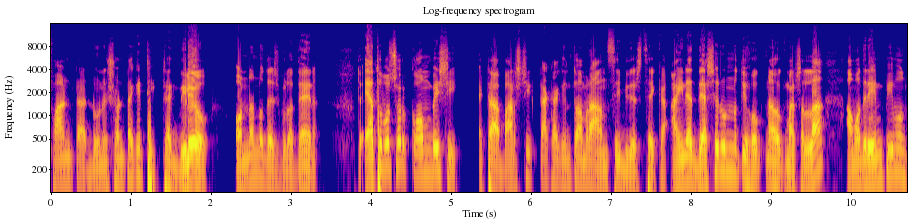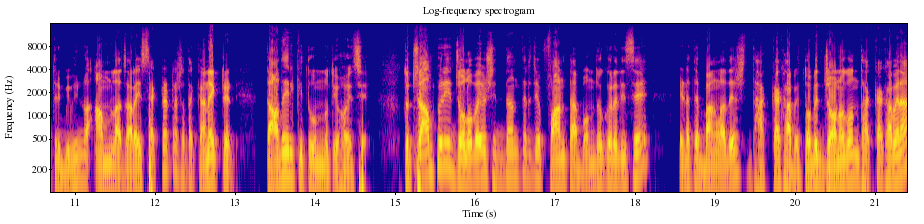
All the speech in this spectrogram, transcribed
ফান্ডটা, ডোনেশনটাকে ঠিকঠাক দিলেও অন্যান্য দেশগুলো দেয় না। তো এত বছর কম বেশি একটা বার্ষিক টাকা কিন্তু আমরা আনছি বিদেশ থেকে। আইনা দেশের উন্নতি হোক না হোক মার্শাল্লাহ আমাদের এমপি মন্ত্রী, বিভিন্ন আমলা যারা এই সেক্টরটার সাথে কানেক্টেড তাদের কিন্তু উন্নতি হয়েছে। তো ট্রাম্পের এই জলবায়ু সিদ্ধান্তের যে ফান্ডটা বন্ধ করে দিছে, এটাতে বাংলাদেশ ধাক্কা খাবে। তবে জনগণ ধাক্কা খাবে না,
